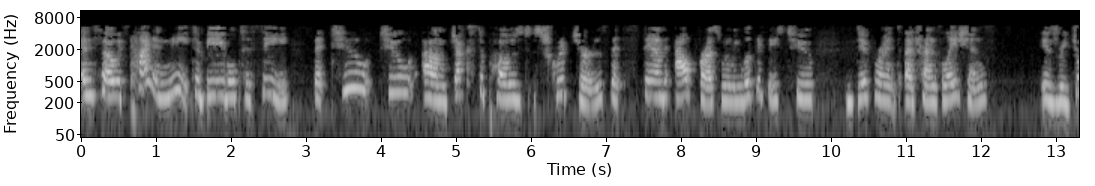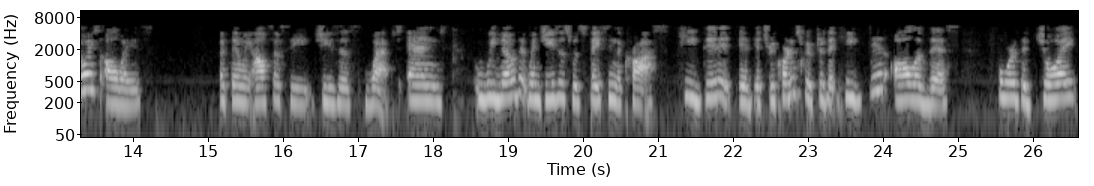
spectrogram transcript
And so it's kind of neat to be able to see that two two um, juxtaposed scriptures that stand out for us when we look at these two different uh, translations is rejoice always, but then we also see Jesus wept. And we know that when Jesus was facing the cross, he did it, it, it's recorded in scripture that he did all of this for the joy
